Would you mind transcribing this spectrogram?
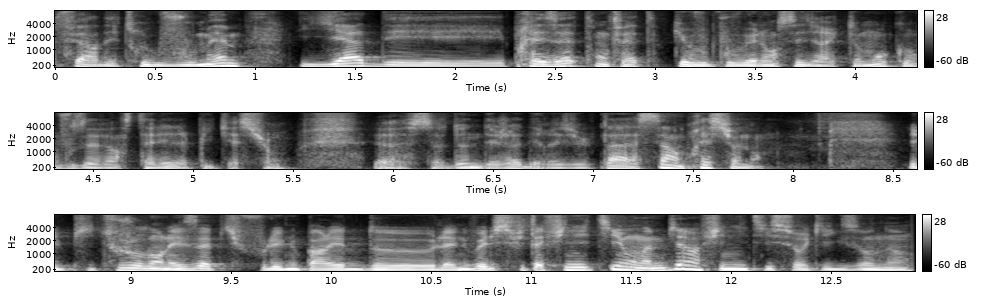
faire des trucs vous-même, il y a des presets en fait que vous pouvez lancer directement quand vous avez installé l'application. Euh, ça donne déjà des résultats assez impressionnants. Et puis, toujours dans les apps, tu voulais nous parler de la nouvelle suite Affinity. On aime bien Affinity sur Geekzone. hein.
